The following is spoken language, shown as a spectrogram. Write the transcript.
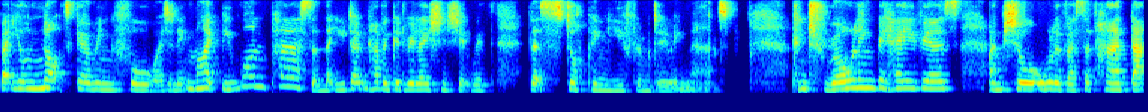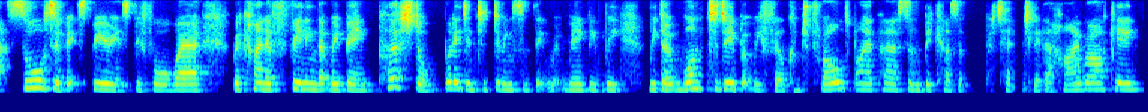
but you're not going forward. And it might be one person that you don't have a good relationship with that's stopping you from doing that. Controlling behaviors. I'm sure all of us have had that sort of experience before where we're kind of feeling that we're being pushed or bullied into doing something maybe we, we don't want to do, but we feel controlled by a person because of potentially their hierarchy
